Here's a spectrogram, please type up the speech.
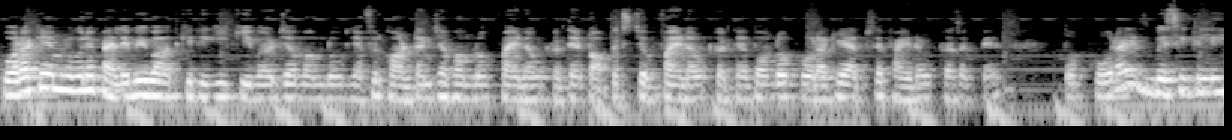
Quora की हम लोगों ने पहले भी बात की थी कि कीवर्ड जब हम लोग या फिर कंटेंट जब हम लोग फाइंड आउट करते हैं टॉपिक्स जब फाइंड आउट करते हैं तो हम लोग कोरा की ऐप से फाइंड आउट कर सकते हैं तो Quora is basically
